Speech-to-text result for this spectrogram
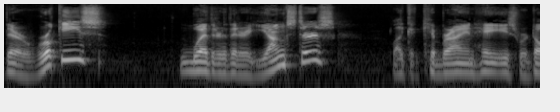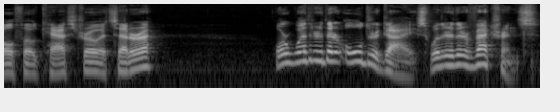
they're rookies, whether they're youngsters, like a Ke'Bryan Hayes, Rodolfo Castro, etc., or whether they're older guys, whether they're veterans,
